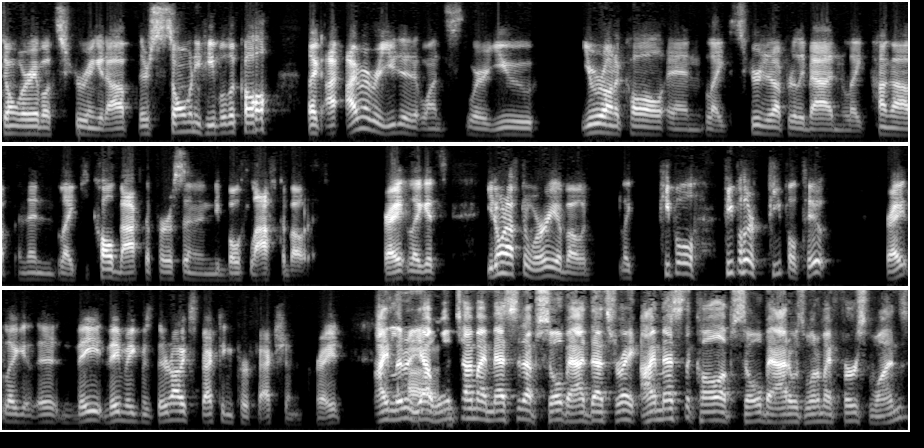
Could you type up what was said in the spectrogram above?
don't worry about screwing it up. There's so many people to call. Like I, I remember you did it once where you you were on a call and like screwed it up really bad and like hung up and then like you called back the person and you both laughed about it right like it's you don't have to worry about like people people are people too right like they they make they're not expecting perfection right I literally, yeah, um, one time I messed it up so bad. That's right. I messed the call up so bad. It was one of my first ones.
